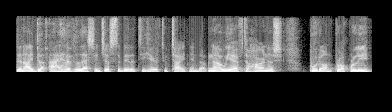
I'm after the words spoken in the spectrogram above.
then I, do, I have less adjustability here to tighten it up. Now we have the harness put on properly.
